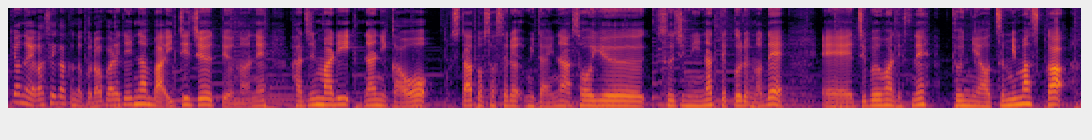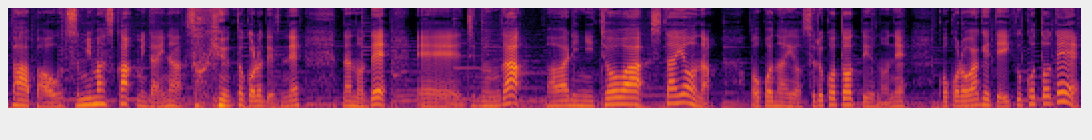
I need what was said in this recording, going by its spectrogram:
今日のヨガ性格のグローバルディナンバー10っていうのはね始まり何かをスタートさせるみたいなそういう数字になってくるので、えー、自分はですねプンニャを積みますか？パーパーを積みますか？みたいなそういうところですね。なので、えー、自分が周りに調和したような行いをすることっていうのをね心がけていくことで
